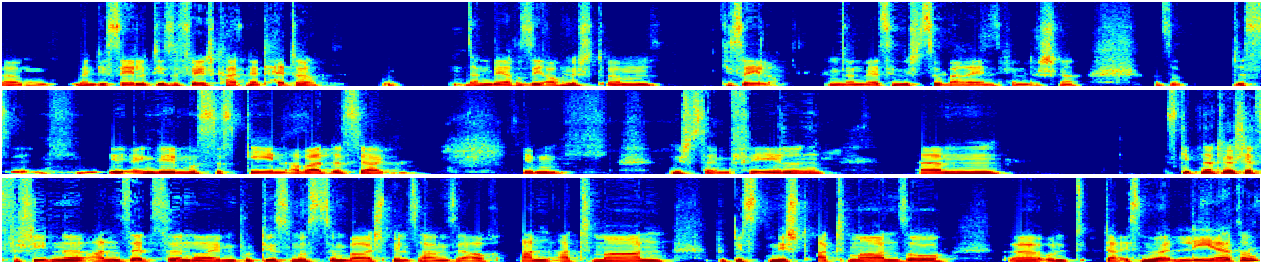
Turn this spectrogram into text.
ähm, wenn die Seele diese Fähigkeit nicht hätte, dann wäre sie auch nicht ähm, die Seele. Und dann wäre sie nicht souverän, finde ich. Ja. Also das irgendwie muss das gehen. Aber das ist ja eben nicht zu empfehlen. Ähm, es gibt natürlich jetzt verschiedene Ansätze. Ne? Im Buddhismus zum Beispiel sagen sie auch Anatman, du bist nicht Atman so. Äh, und da ist nur Lehre,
